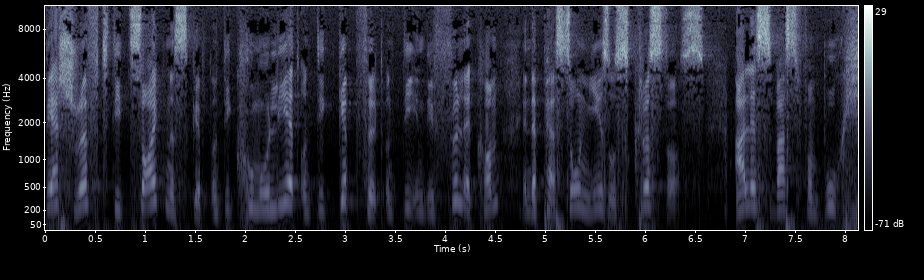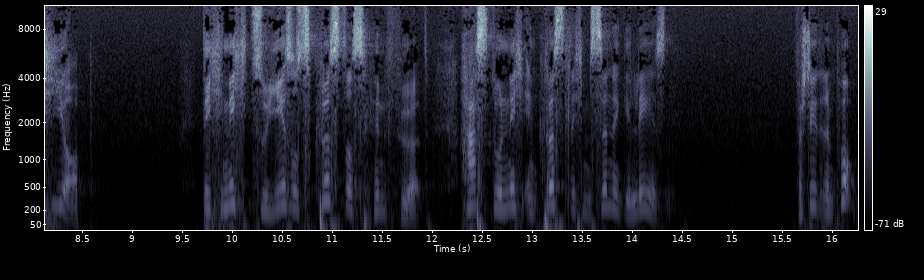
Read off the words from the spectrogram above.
der Schrift, die Zeugnis gibt und die kumuliert und die gipfelt und die in die Fülle kommt in der Person Jesus Christus. Alles, was vom Buch Hiob dich nicht zu Jesus Christus hinführt, hast du nicht in christlichem Sinne gelesen. Versteht ihr den Punkt?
